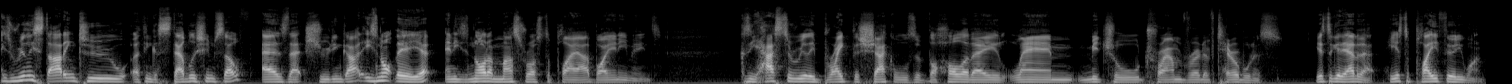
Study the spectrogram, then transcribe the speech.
is really starting to, I think, establish himself as that shooting guard. He's not there yet, and he's not a must roster player by any means. Because he has to really break the shackles of the Holiday, Lamb, Mitchell triumvirate of terribleness. He has to get out of that. He has to play 31.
